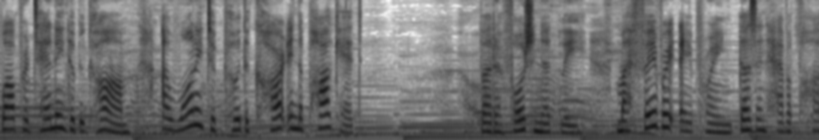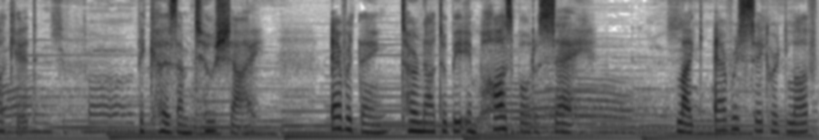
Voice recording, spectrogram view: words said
While pretending to be calm, I wanted to put the card in the pocket. But unfortunately, my favorite apron doesn't have a pocket. Because I'm too shy, everything turned out to be impossible to say. Like every secret love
